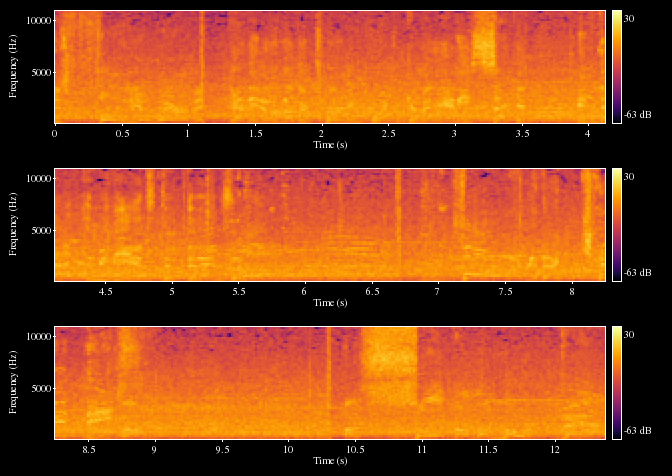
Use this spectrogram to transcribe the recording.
Is fully aware of it. Yeah, they know another turning point can come at any second, and that can be the instant that ends it all. Forearm to the kidneys. Assault on the lower back.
